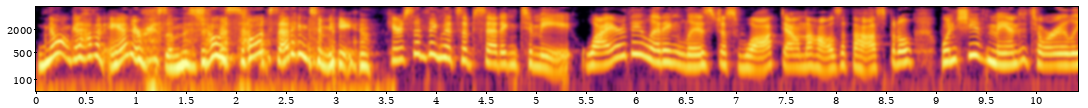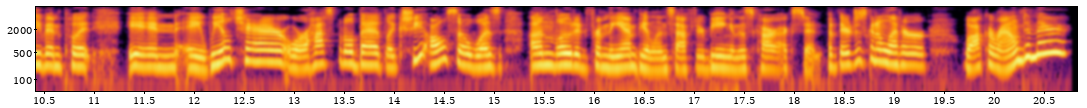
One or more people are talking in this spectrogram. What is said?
No, I'm gonna have an aneurysm. This show is so upsetting to me. Here's something that's upsetting to me. Why are they letting Liz just walk down the halls of the hospital? Wouldn't she have mandatorily been put in a wheelchair or a hospital bed? Like, she also was unloaded from the ambulance after being in this car accident, but they're just going to let her walk around in there?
